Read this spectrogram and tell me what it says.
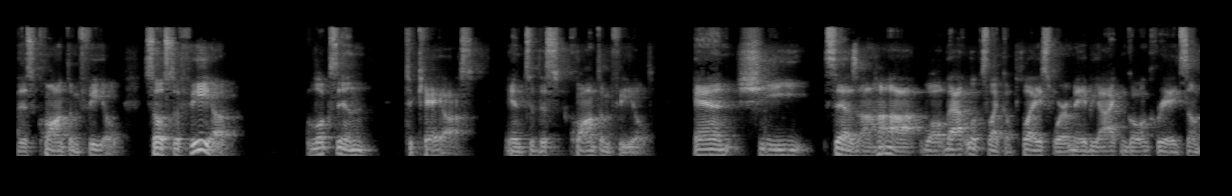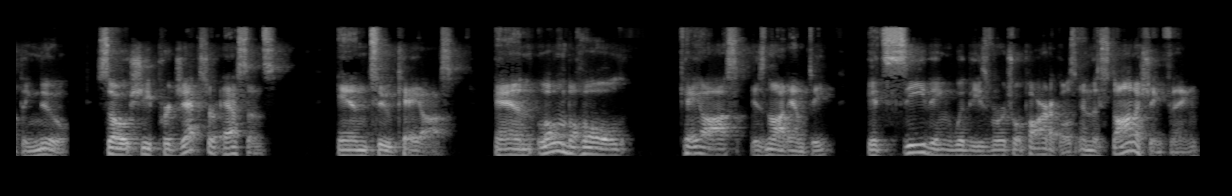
this quantum field. So Sophia looks into chaos, into this quantum field. And she says, aha, well, that looks like a place where maybe I can go and create something new. So she projects her essence into chaos. And lo and behold, chaos is not empty. It's seething with these virtual particles. And the astonishing thing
